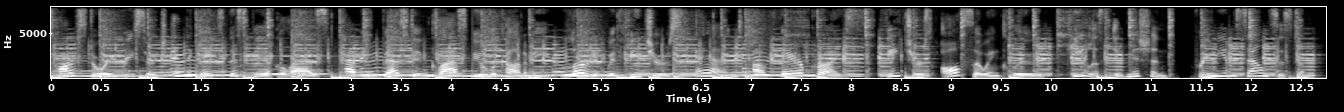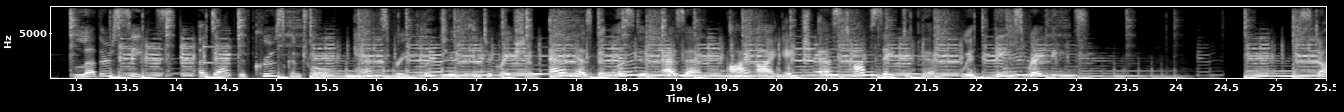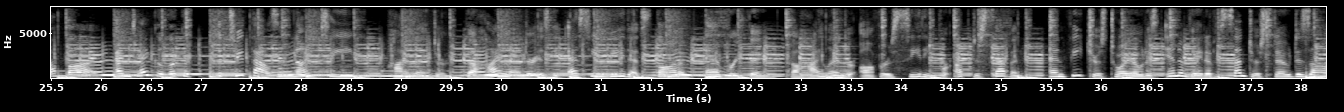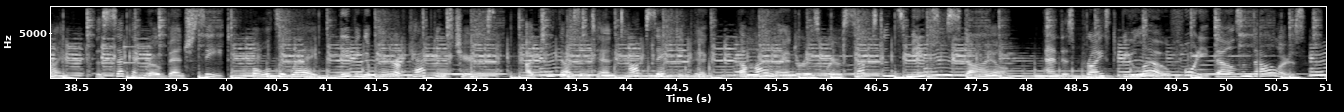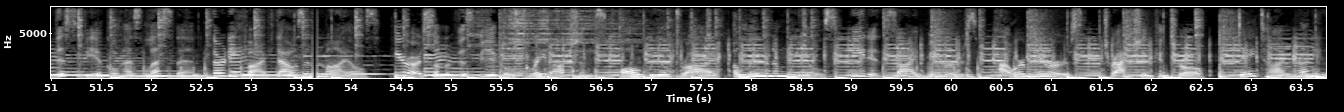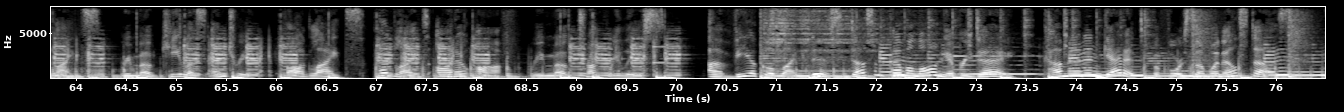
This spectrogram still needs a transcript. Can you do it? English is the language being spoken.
Car Story research indicates this vehicle as having best-in-class fuel economy, loaded with features, and a fair price. Features also include keyless ignition, premium sound system, leather seats, adaptive cruise control, hands-free Bluetooth integration, and has been listed as an IIHS top safety pick with these ratings. Stop by and take a look at 2019 Highlander. The Highlander is the SUV that's thought of everything. The Highlander offers seating for up to seven and features Toyota's innovative center stow design. The second row bench seat folds away, leaving a pair of captain's chairs. A 2010 top safety pick, the Highlander is where substance meets style and is priced below $40,000. This vehicle has less than 35,000 miles. Here are some of this vehicle's great options. All-wheel drive, aluminum wheels, heated side mirrors, power mirrors, traction control, daytime running lights, remote keyless entry, fog lights, headlights auto off, remote trunk release. A vehicle like this doesn't come along every day. Come in and get it before someone else does.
